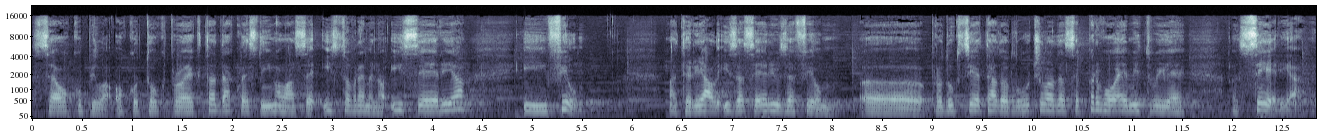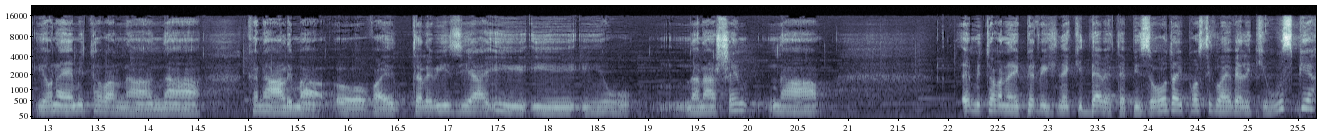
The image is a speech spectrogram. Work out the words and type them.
se okupila oko tog projekta, dakle snimala se istovremeno i serija i film. Materijal i za seriju i za film. Produkcija je tada odlučila da se prvo emituje serija i ona je emitovana na kanalima ovaj, televizija i, i, i u, na našem, na emitovana je prvih nekih devet epizoda i postigla je veliki uspjeh,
